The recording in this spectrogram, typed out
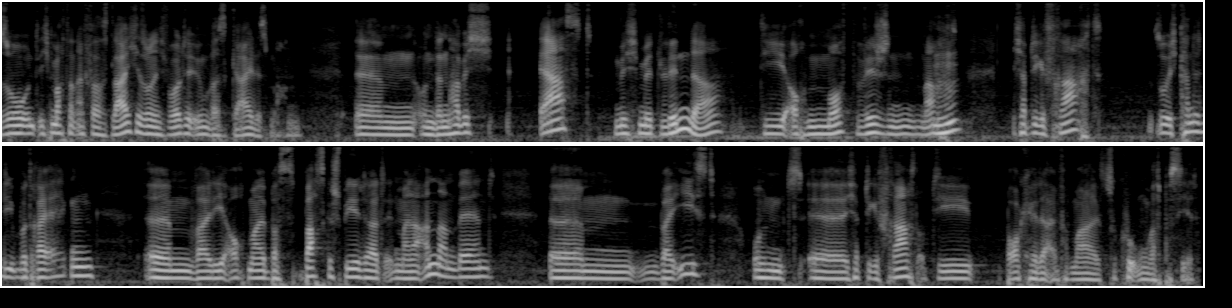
so und ich mache dann einfach das Gleiche, sondern ich wollte irgendwas Geiles machen. Ähm, und dann habe ich erst mich mit Linda, die auch Moth Vision macht, Mhm. ich habe die gefragt, so ich kannte die über drei Ecken, ähm, weil die auch mal Bass, Bass gespielt hat in meiner anderen Band ähm, bei East und äh, ich habe die gefragt, ob die Bock hätte, einfach mal zu gucken, was passiert.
